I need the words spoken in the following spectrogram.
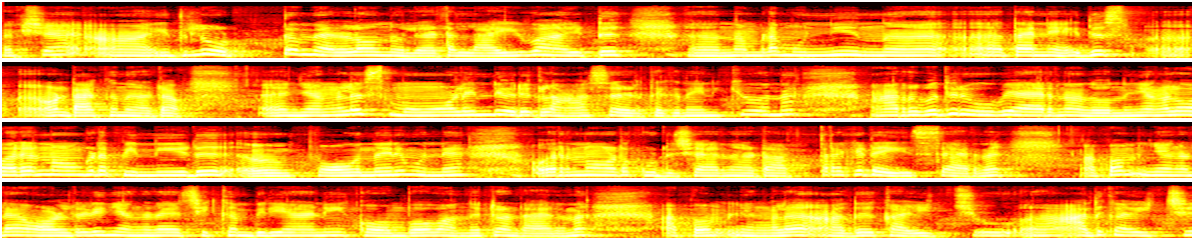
പക്ഷേ ഇതിലൊട്ടും വെള്ളമൊന്നുമില്ല കേട്ടോ. ലൈവായിട്ട് നമ്മുടെ മുന്നിൽ നിന്ന് തന്നെ ഇത് ഉണ്ടാക്കുന്നത് കേട്ടോ. ഞങ്ങൾ സ്മോളിന്റെ ഒരു ഗ്ലാസ് എടുത്തേക്കുന്നത്. എനിക്ക് തോന്നുന്നു അറുപത് രൂപയായിരുന്നു തോന്നുന്നു ഞങ്ങൾ ഒരെണ്ണം കൂടെ പിന്നീട് പോകുന്നതിന് മുന്നേ ഒരെണ്ണം കൂടെ കുടിച്ചായിരുന്നു കേട്ടോ. അത്രയ്ക്ക് ടേസ്റ്റ് ആയിരുന്നു. അപ്പം ഞങ്ങളുടെ ഓൾറെഡി ഞങ്ങളുടെ ചിക്കൻ ബിരിയാണി കോംബോ വന്നിട്ടുണ്ടായിരുന്നു. അപ്പം ഞങ്ങൾ അത് കഴിച്ചു. അത് കഴിച്ച്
